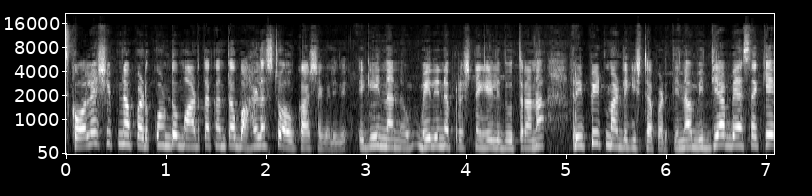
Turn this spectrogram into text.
ಸ್ಕಾಲರ್ಶಿಪ್ನ ಪಡ್ಕೊಂಡು ಮಾಡ್ತಕ್ಕಂಥ ಬಹಳಷ್ಟು ಅವಕಾಶಗಳಿವೆ. ಈಗ ನಾನು ಮೇಲಿನ ಪ್ರಶ್ನೆ ಹೇಳಿದ ಉತ್ತರನ ರಿಪೀಟ್ ಮಾಡ್ಲಿಕ್ಕೆ ಇಷ್ಟಪಡ್ತೀನಿ. ನಾವು ವಿದ್ಯಾಭ್ಯಾಸಕ್ಕೆ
